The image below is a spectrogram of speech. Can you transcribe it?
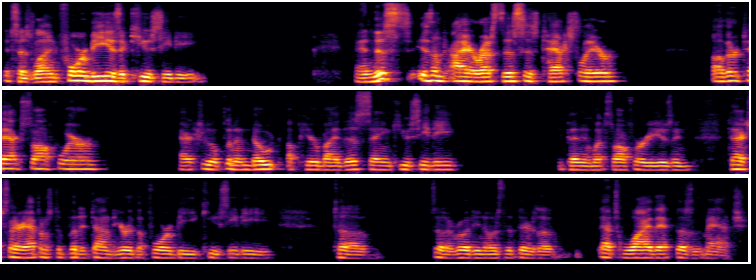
It says line four B is a QCD. And this isn't IRS, this is TaxSlayer. Other tax software. Actually, we'll put a note up here by this saying QCD. Depending on what software you're using, TaxSlayer happens to put it down here, the four B QCD. To, so everybody knows that there's a, that's why that doesn't match.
